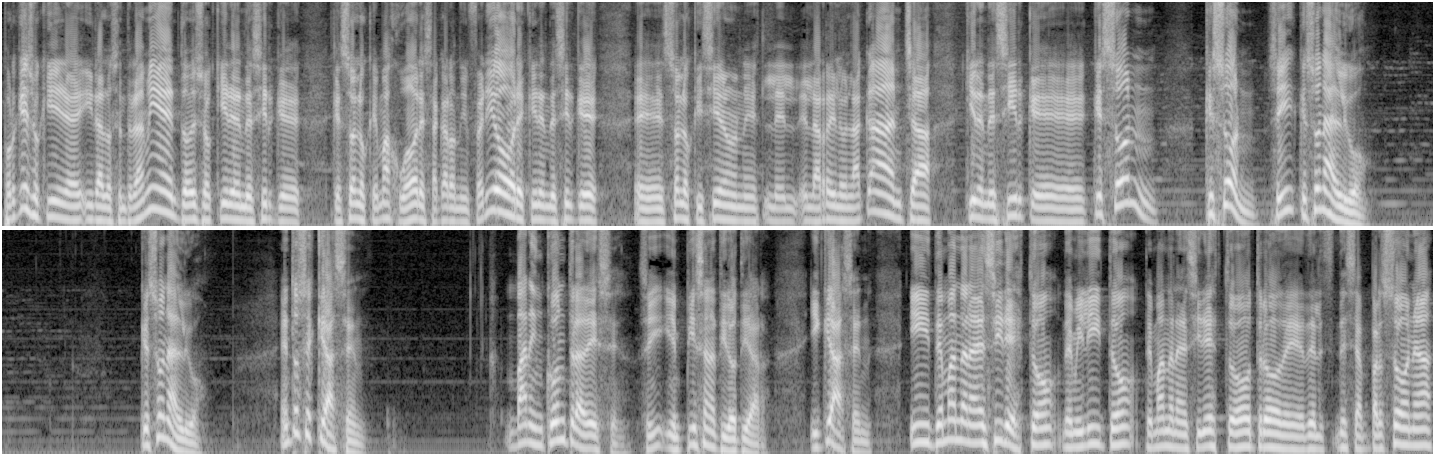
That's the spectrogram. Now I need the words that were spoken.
Porque ellos quieren ir a los entrenamientos, ellos quieren decir que, que son los que más jugadores sacaron de inferiores, quieren decir que eh, son los que hicieron el, el- arreglo en la cancha, quieren decir que, que son, que son, ¿sí? Que son algo. Que son algo. Entonces, ¿qué hacen? Van en contra de ese, ¿sí? Y empiezan a tirotear. ¿Y qué hacen? Y te mandan a decir esto de Milito, te mandan a decir esto otro de, de- de esa persona,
